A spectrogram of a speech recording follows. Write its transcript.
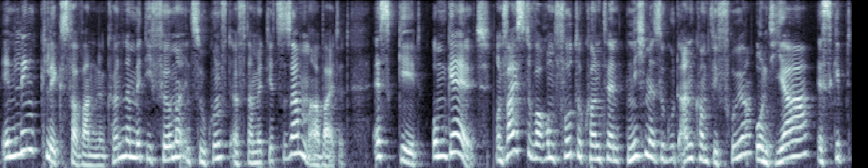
in Linkklicks verwandeln können, damit die Firma in Zukunft öfter mit dir zusammenarbeitet. Es geht um Geld. Und weißt du, warum Fotocontent nicht mehr so gut ankommt wie früher? Und ja, es gibt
